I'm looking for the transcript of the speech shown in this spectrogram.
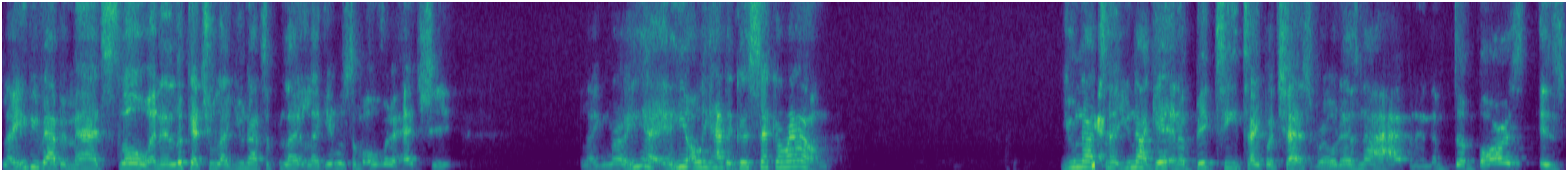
Like he be rapping mad slow, and then look at you like you not to, like like it was some over the head shit. Like bro, he had and he only had a good second round. You not yeah. you not getting a big T type of chest, bro. That's not happening. The bars is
